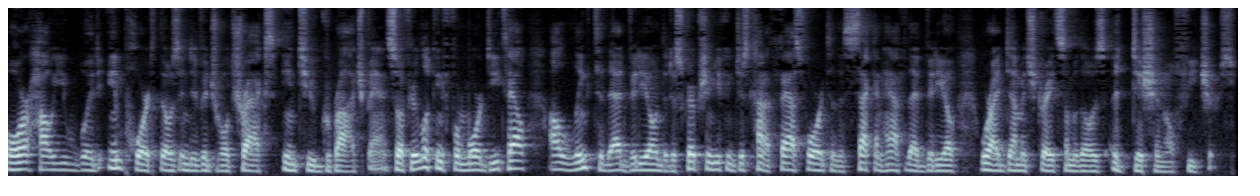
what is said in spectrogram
or how you would import those individual tracks into GarageBand. So if you're looking for more detail, I'll link to that video in the description. You can just kind of fast forward to the second half of that video where I demonstrate some of those additional features.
